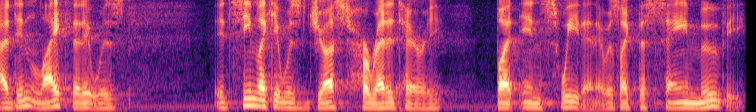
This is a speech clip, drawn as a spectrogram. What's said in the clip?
I didn't like that it was. It seemed like it was just Hereditary, but in Sweden. It was like the same movie,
